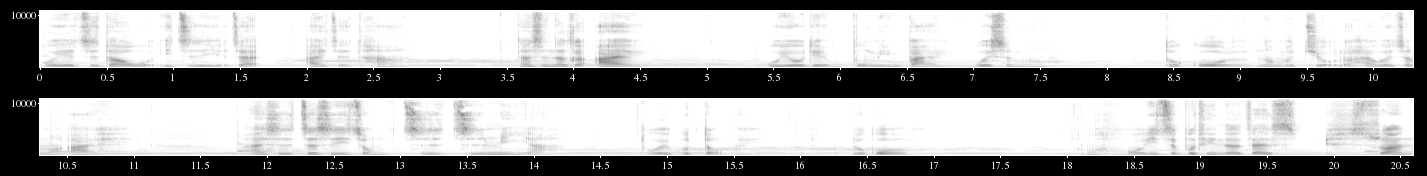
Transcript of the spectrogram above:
我也知道我一直也在爱着他。但是那个爱，我有点不明白，为什么都过了那么久了还会这么爱？还是这是一种执执迷呀？我也不懂哎。如果我我一直不停的在算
